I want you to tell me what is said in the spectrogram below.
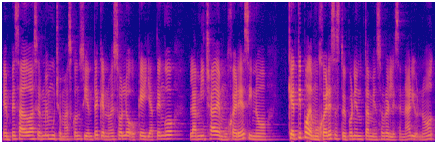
he empezado a hacerme mucho más consciente, que no es solo, ok, ya tengo la micha de mujeres, sino qué tipo de mujeres estoy poniendo también sobre el escenario, ¿no?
